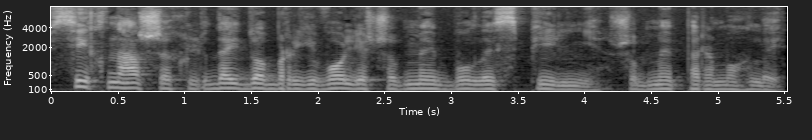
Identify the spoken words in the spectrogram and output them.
всіх наших людей доброї волі, щоб ми були спільні, щоб ми перемогли.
